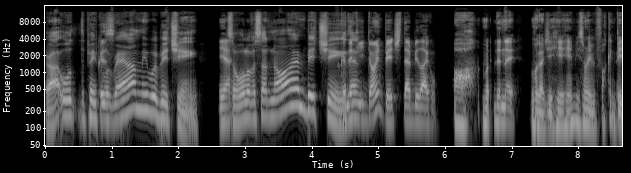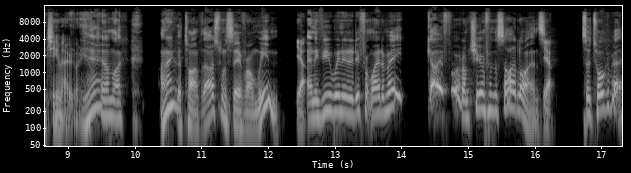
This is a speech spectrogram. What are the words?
right well the people around me were bitching Yeah. so all of a sudden i'm bitching Because and if you don't bitch, they'd be like, oh, then they, oh my God, you hear him? He's not even fucking bitching about everybody. yeah and i'm like i don't got time for that i just want to see everyone win Yeah. and if you win in a different way to me go for it i'm cheering from the sidelines Yeah. So talk about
